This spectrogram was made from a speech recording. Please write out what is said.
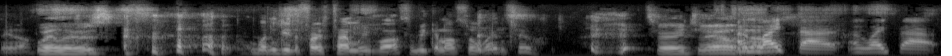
You know, We lose. wouldn't be the first time we've lost. We can also win too. it's very true. I you know. like that. I like that.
